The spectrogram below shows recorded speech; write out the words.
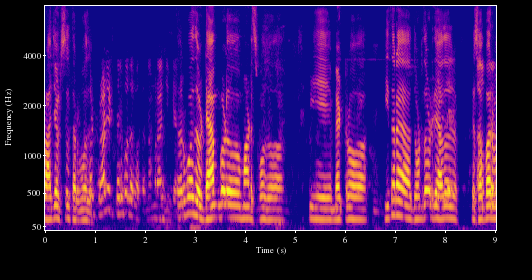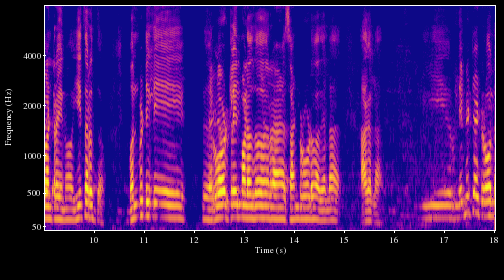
ಪ್ರಾಜೆಕ್ಟ್ಸ್ ತರ್ಬೋದು. ತರ್ಬೋದು ಡ್ಯಾಮ್ಗಳು ಮಾಡಿಸ್ಬೋದು. ಈ ಮೆಟ್ರೋ ಈ ತರ ದೊಡ್ಡ ದೊಡ್ಡದು ಯಾವ್ದೋ ಸಬರ್ಬನ್ ಟ್ರೈನು ಈ ತರದ್ದು. ಬಂದ್ಬಿಟ್ಟು ಇಲ್ಲಿ ರೋಡ್ ಕ್ಲೀನ್ ಮಾಡೋದು ಸಣ್ಣ ರೋಡು ಅದೆಲ್ಲ ಆಗಲ್ಲ. ಈ ಲಿಮಿಟೆಡ್ ರೋಲ್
